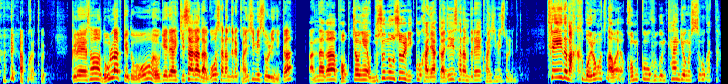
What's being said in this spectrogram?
그래서 놀랍게도 여기에 대한 기사가 나고 사람들의 관심이 쏠리니까 안나가 법정에 무슨 옷을 입고 가냐까지 사람들의 관심이 쏠립니다. 트레이드 마크 뭐 이런 것도 나와요. 검고 굵은 태안경을 쓰고 갔다.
